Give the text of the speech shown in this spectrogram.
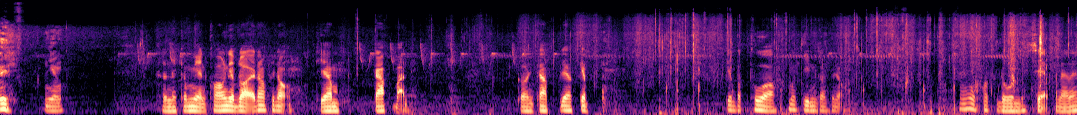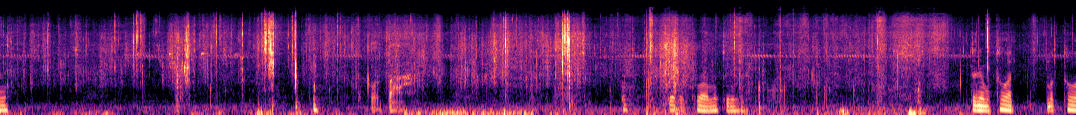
เฮ้ยยังตอนนี้ก็เมียนคลองเรียบร้อยเนาะพี่น้องเตรียมกลับบัตรก่อนกลับเรียกเก็บ เก็บบักทั่วมากินก่อนพี่น้องโอ้พักโดนแสบขนาดนั้นนี่กอดปลาเก็บบักทั่วมากินก่อนตัวนี้บักทั่วบักทั่ว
